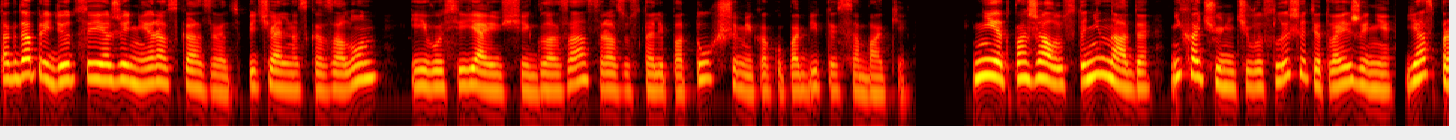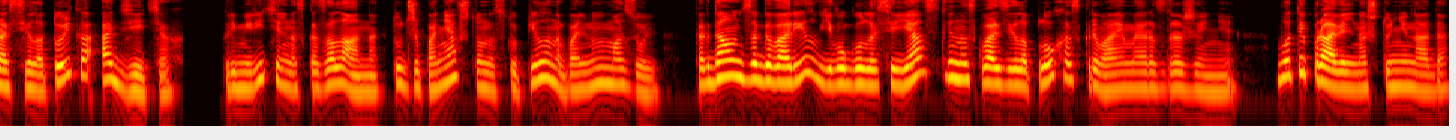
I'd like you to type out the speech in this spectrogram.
«Тогда придется и о жене рассказывать», – печально сказал он, и его сияющие глаза сразу стали потухшими, как у побитой собаки. «Нет, пожалуйста, не надо. Не хочу ничего слышать о твоей жене. Я спросила только о детях», – примирительно сказала Анна, тут же поняв, что наступила на больную мозоль. Когда он заговорил, в его голосе явственно сквозило плохо скрываемое раздражение. «Вот и правильно, что не надо.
